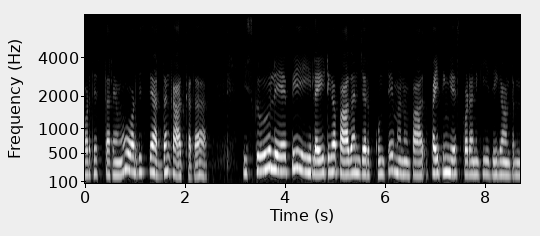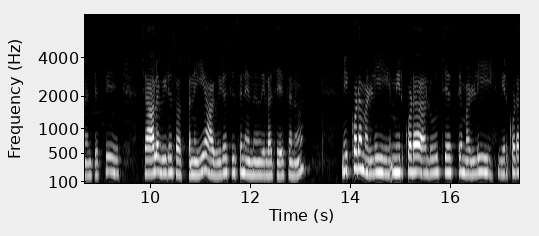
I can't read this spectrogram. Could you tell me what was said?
ఓడదీస్తారేమో? ఓడదీస్తే అర్థం కాదు కదా. ఈ స్క్రూ లేపి లైట్గా పాదాన్ని జరుపుకుంటే మనం పా పైపింగ్ వేసుకోవడానికి ఈజీగా ఉంటుందని చెప్పి చాలా వీడియోస్ వస్తున్నాయి. ఆ వీడియో చూసి నేను ఇలా చేశాను. మీకు కూడా మళ్ళీ మీరు కూడా లూజ్ చేస్తే మళ్ళీ మీరు కూడా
